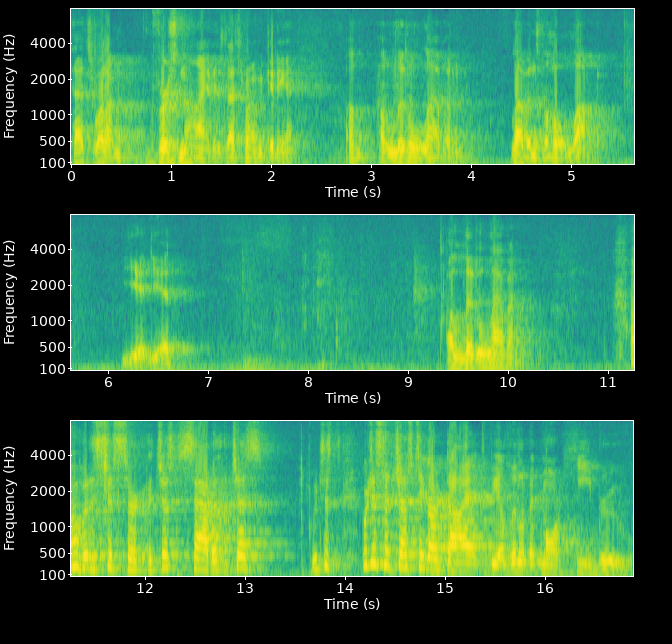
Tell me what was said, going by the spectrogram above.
That's what I'm, verse 9 is that's what I'm getting at. A, a little leaven. Leaven's the whole lump. You idiot. A little leaven. Oh, but it's just it's just Sabbath. just we're just we're just adjusting our diet to be a little bit more Hebrew.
